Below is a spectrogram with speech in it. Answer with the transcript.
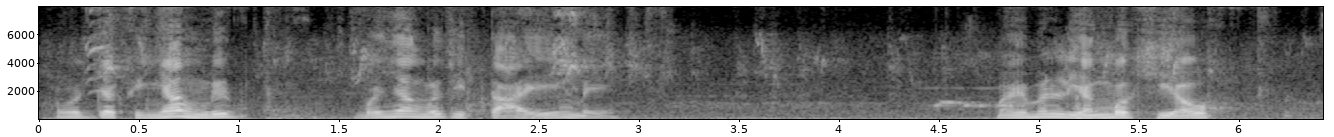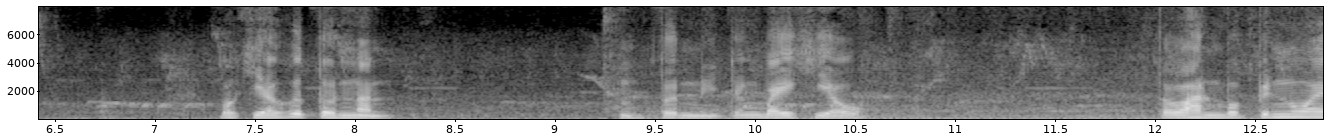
เพราะมันจักสิยั่งหรือบ่ยั่งหรือสิตายจังไดใบมันเหลืองบ่เขียวบ่เขียวคือต้นนั่นต้นนี้จังใบเขียวตะวันบ่เป็นหน่วย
